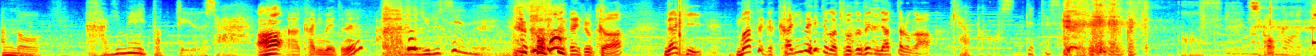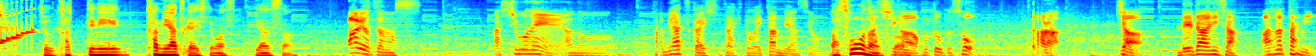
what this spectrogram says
あと、カニメイトっていうさ、ああカニメイトねあれ許せねえよ。ないのか？何？まさかカニメイトがとどめになったのか？客を吸っててさ、ちょっと勝手に神扱いしてますヤンスさんありがとうございます。あっしもね、あの、神扱いしてた人がいたんでやんすよ。あそうなんですか？がほとんど、そう。だから、じゃあ、レダー兄さん、あなたに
